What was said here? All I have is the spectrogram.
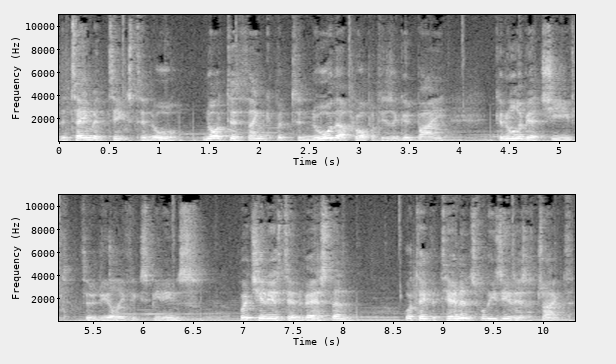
the time it takes to know, not to think, but to know that a property is a good buy, can only be achieved through real life experience. Which areas to invest in, what type of tenants will these areas attract?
